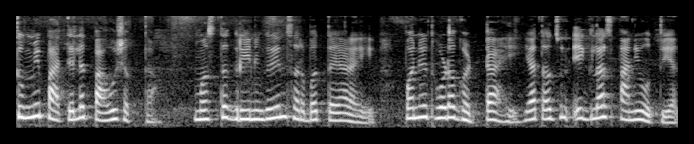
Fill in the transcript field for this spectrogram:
तुम्ही पातेल्यात पाहू शकता. मस्त ग्रीन ग्रीन सरबत तयार आहे. पण हे थोडं घट्ट आहे. यात अजून एक ग्लास पाणी ओतूयात.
